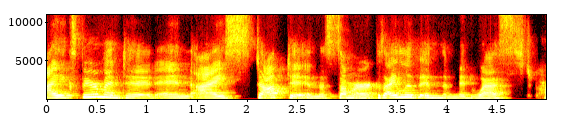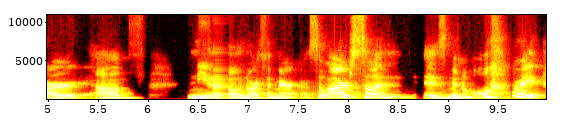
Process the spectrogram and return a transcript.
I experimented and I stopped it in the summer because I live in the Midwest part of you know North America. So our sun is minimal, right?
